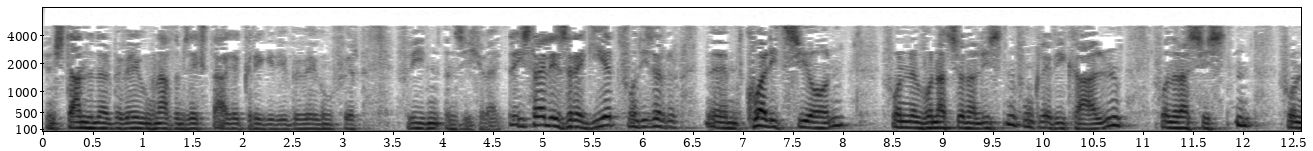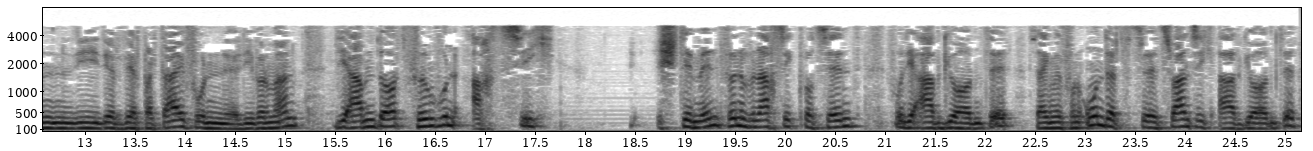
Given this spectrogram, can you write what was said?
entstandenen Bewegung nach dem Sechstagekrieg, die Bewegung für Frieden und Sicherheit. Israel ist regiert von dieser äh, Koalition von, von Nationalisten, von Klerikalen, von Rassisten, von die, der, der Partei von äh, Liebermann. Die haben dort 85 Stimmen, 85 Prozent von den Abgeordneten, sagen wir von 120 Abgeordneten,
